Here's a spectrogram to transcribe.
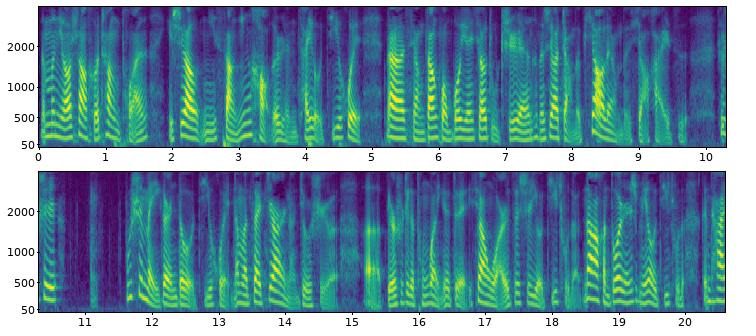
那么你要上合唱团，也是要你嗓音好的人才有机会。那想当广播员、小主持人，可能是要长得漂亮的小孩子，就是。不是每一个人都有机会。那么在这儿呢，就是呃，比如说这个铜管乐队，像我儿子是有基础的，那很多人是没有基础的，跟他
